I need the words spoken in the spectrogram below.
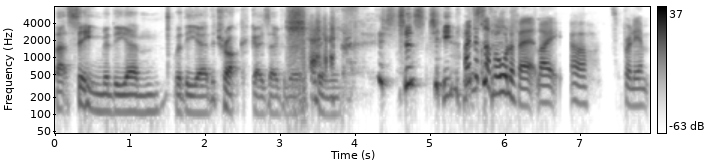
That scene with the um with the uh, the truck goes over the thing. It's just genius. I just love all of it. Like, oh, it's brilliant.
